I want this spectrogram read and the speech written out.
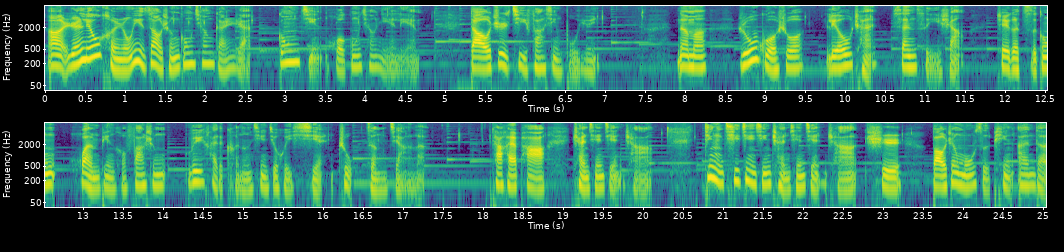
啊，人流很容易造成宫腔感染、宫颈或宫腔粘连。导致继发性不孕。那么，如果说流产三次以上，这个子宫患病和发生危害的可能性就会显著增加了。他还怕产前检查，定期进行产前检查是保证母子平安的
